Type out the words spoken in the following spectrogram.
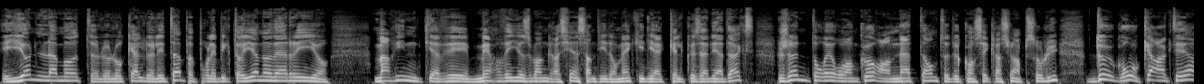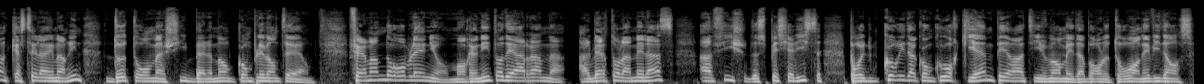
et Yon Lamotte, le local de l'étape pour les Victorianos de Rio. Marine qui avait merveilleusement gracié un Santidomec il y a quelques années à Dax. Jeune torero encore en attente de consécration absolue. Deux gros caractères, Castella et Marine, deux tauromachis bellement complémentaires. Fernando Robleño, Morenito de Arrana, Alberto Lamelas, affiche de spécialistes pour une corrida concours qui impérativement met d'abord le taureau en évidence.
